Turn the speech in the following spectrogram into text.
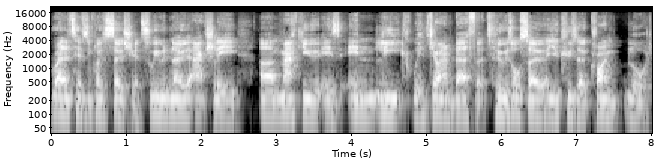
relatives and close associates. So we would know that actually um, Matthew is in league with Jo Ann Barefoot, who is also a Yakuza crime lord.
